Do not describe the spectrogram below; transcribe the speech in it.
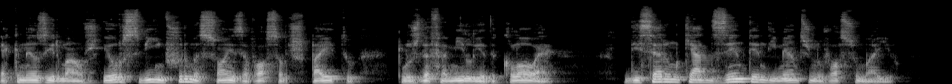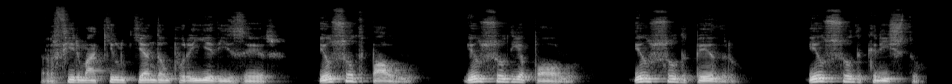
É que, meus irmãos, eu recebi informações a vosso respeito pelos da família de Chloé. Disseram-me que há desentendimentos no vosso meio. Refiro-me àquilo que andam por aí a dizer eu sou de Paulo, eu sou de Apolo, eu sou de Pedro, eu sou de Cristo.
